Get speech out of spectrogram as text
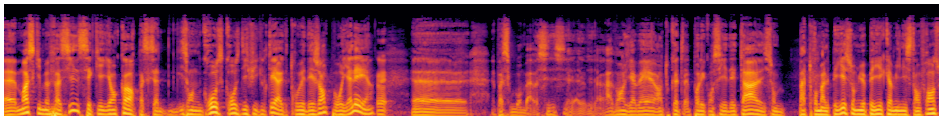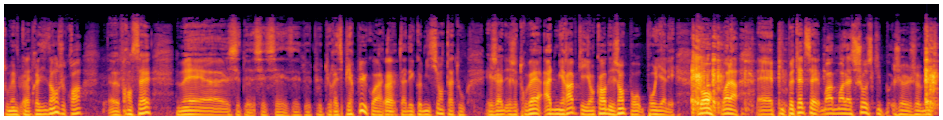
euh, moi, ce qui me fascine, c'est qu'il y a encore, parce qu'ils ont une grosse, grosse difficulté à trouver des gens pour y aller. Hein. Ouais. Euh, parce que bon, bah, c'est- c'est- avant il y avait, en tout cas pour les conseillers d'État, ils sont pas trop mal payés, sont mieux payés qu'un ministre en France ou même qu'un Ouais. président, je crois, euh, français. Mais euh, c'est, c'est, c'est, c'est- tu, tu respires plus quoi. T'as, Ouais. t'as des commissions, t'as tout. Et je trouvais admirable qu'il y ait encore des gens pour pour y aller. Bon, voilà. Et puis peut-être c'est moi, moi la chose qui, je, je m'ex-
